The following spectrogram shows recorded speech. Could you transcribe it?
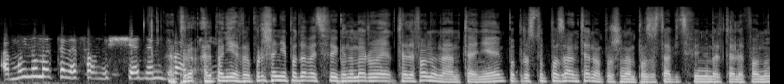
A mój numer telefonu A 72 pro, ale pani Ewo, proszę nie podawać swojego numeru telefonu na antenie, po prostu poza anteną proszę nam pozostawić swój numer telefonu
